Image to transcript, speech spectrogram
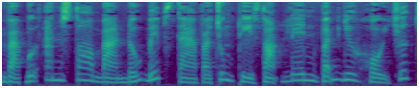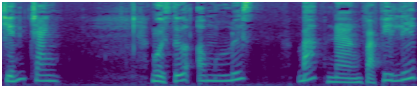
và bữa ăn so bà nấu bếp già và trung thủy dọn lên vẫn như hồi trước chiến tranh. Ngồi giữa ông Louis, bác nàng và Philip,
